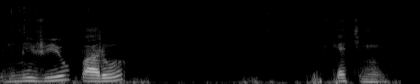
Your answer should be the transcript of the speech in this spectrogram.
Ele me viu, parou. Tá quietinho aí.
